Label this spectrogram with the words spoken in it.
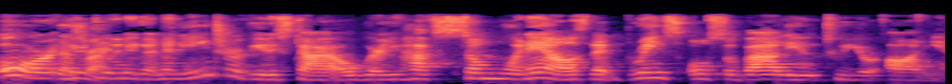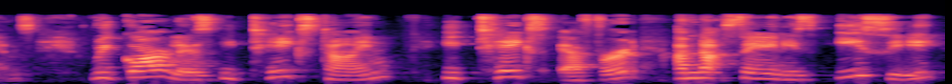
Or That's you're right. doing it in an interview style where you have someone else that brings also value to your audience. Regardless, it takes time, it takes effort. I'm not saying it's easy,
